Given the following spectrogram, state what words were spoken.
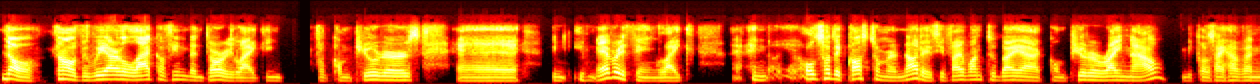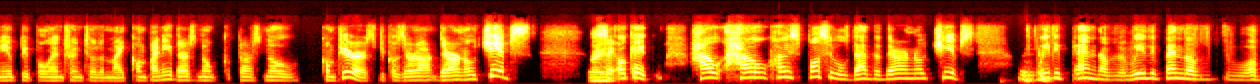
No, no, we are lack of inventory, like in computers, uh, in, in everything. Like, and also the customer notice. If I want to buy a computer right now because I have a new people entering to the, my company, there's no there's no computers because there are there are no chips. Right. Say, okay, how how how is possible that, that there are no chips? we depend of we depend of, of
